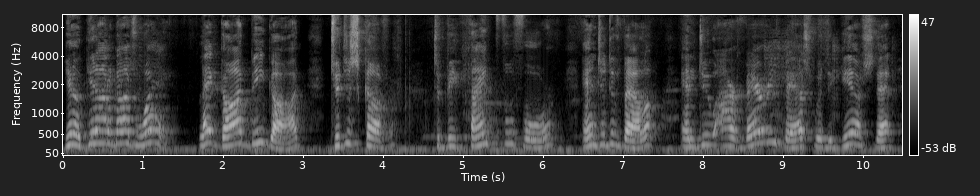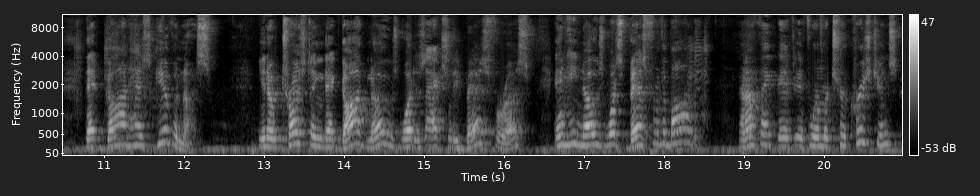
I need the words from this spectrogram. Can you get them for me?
You know, get out of God's way. Let God be God to discover, to be thankful for, and to develop and do our very best with the gifts that, that God has given us. You know, trusting that God knows what is actually best for us and He knows what's best for the body. And I think that if we're mature Christians,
